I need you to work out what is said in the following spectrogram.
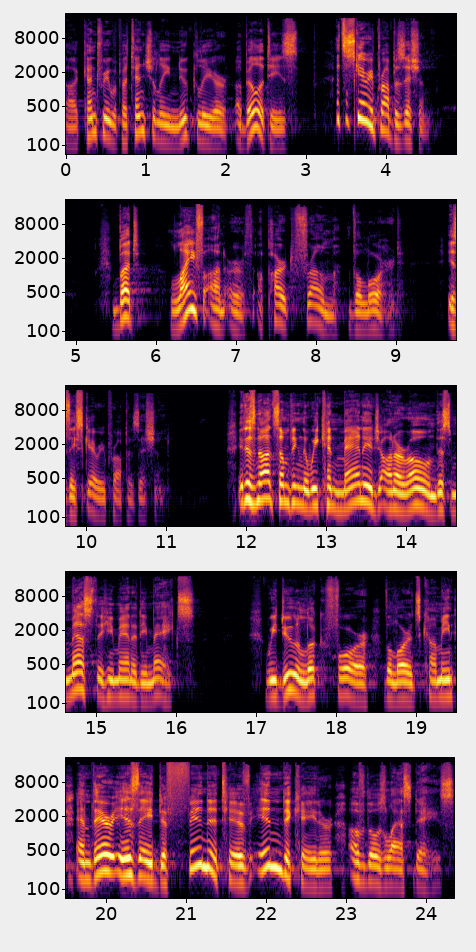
a country with potentially nuclear abilities, that's a scary proposition. But life on earth apart from the Lord is a scary proposition. It is not something that we can manage on our own, this mess that humanity makes. We do look for the Lord's coming, and there is a definitive indicator of those last days.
